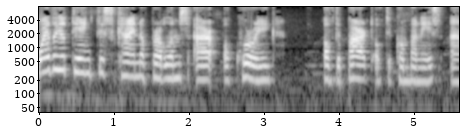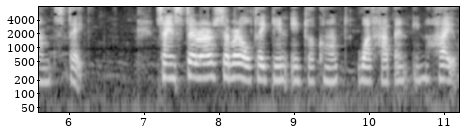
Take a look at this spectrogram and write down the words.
Why do you think these kind of problems are occurring of the part of the companies and state? Since there are several taking into account what happened in Ohio.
